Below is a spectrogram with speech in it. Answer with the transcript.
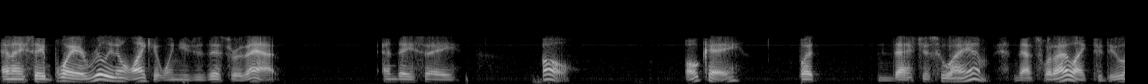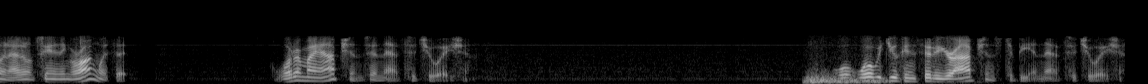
and I say, boy, I really don't like it when you do this or that, and they say, oh, okay, but that's just who I am. And that's what I like to do, and I don't see anything wrong with it. What are my options in that situation? What would you consider your options to be in that situation?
